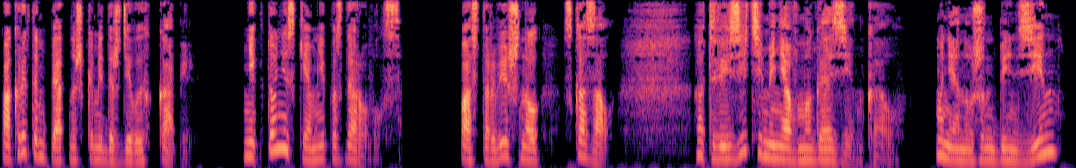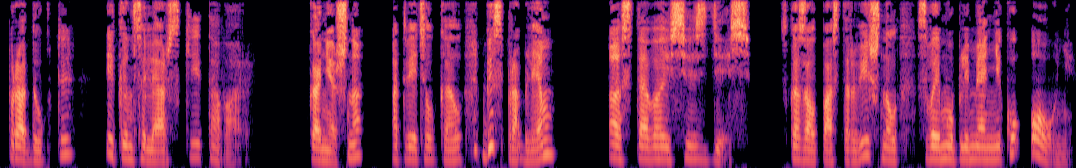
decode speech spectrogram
покрытым пятнышками дождевых капель. Никто ни с кем не поздоровался. Пастор Вишнал сказал, «Отвезите меня в магазин, Кэл. Мне нужен бензин, продукты и канцелярские товары. «Конечно», — ответил Кэл, — «без проблем». «Оставайся здесь», — сказал пастор Вишнал своему племяннику Оуни.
